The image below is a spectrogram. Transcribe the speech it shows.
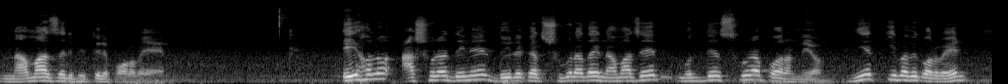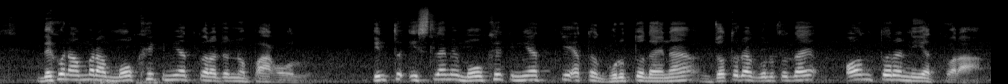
নামাজের ভিতরে পড়বেন। এই হলো আশুরা দিনের দুই রেখাত শুকর আদায় নামাজের মধ্যে সুরা পড়ার নিয়ম। নিয়ত কীভাবে করবেন? দেখুন, আমরা মৌখিক নিয়ত করার জন্য পাগল। কিন্তু ইসলামে মৌখিক নিয়াতকে এত গুরুত্ব দেয় না, যতটা গুরুত্ব দেয় অন্তরে নিয়াত করা।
